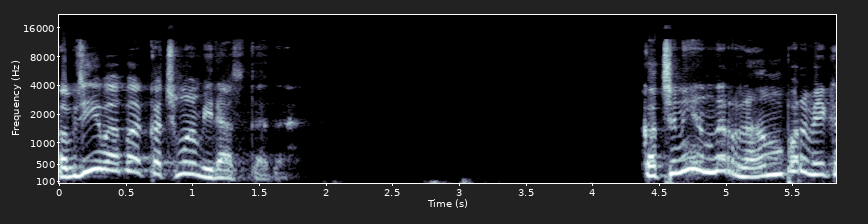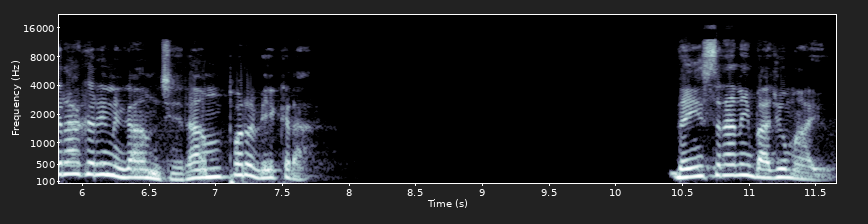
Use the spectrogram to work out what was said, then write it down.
અબજી બાપા, કચ્છમાં બિરાજતા હતા. કચ્છની અંદર રામપર વેકરા કરીને ગામ છે રામપર વેકરા. દહીસરાની બાજુમાં આવ્યું.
